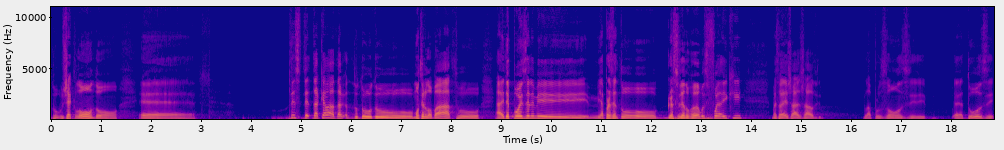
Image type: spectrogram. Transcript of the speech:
do Jack London, é, desse, de, daquela, da, do, do, do, Monteiro Lobato. Aí depois ele me, me apresentou Graciliano Ramos e foi aí que. Mas aí já, já lá para os 11, é, 12.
